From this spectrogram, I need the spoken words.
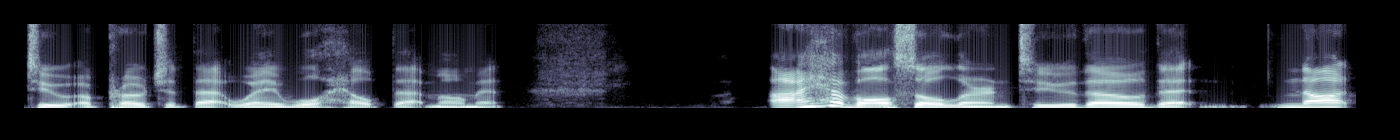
to approach it that way will help that moment. I have also learned too though that not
